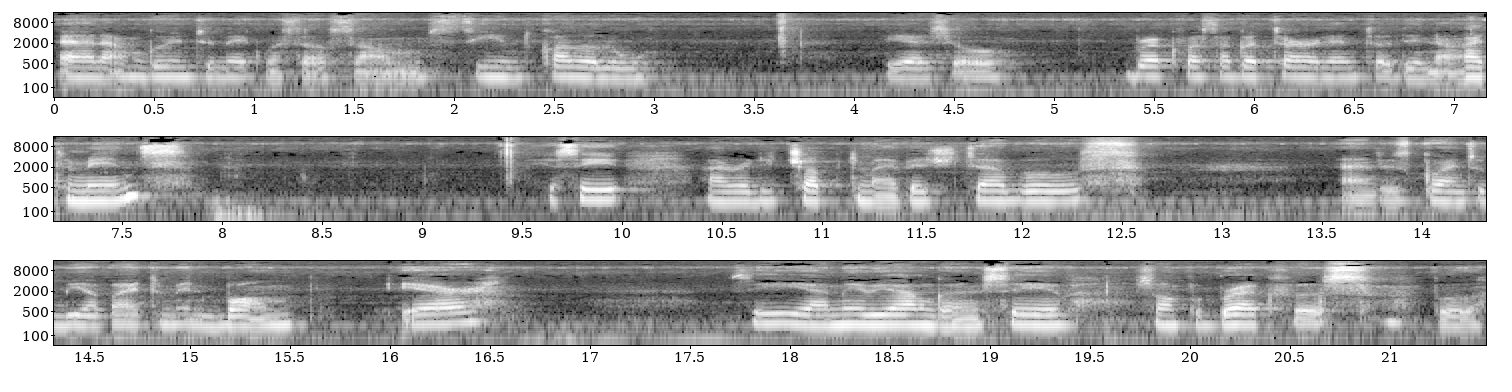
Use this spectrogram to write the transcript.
And I'm going to make myself some steamed kalaloo. Yeah, so breakfast I got turned into dinner. Vitamins. You see, I already chopped my vegetables and it's going to be a vitamin bomb here. See, yeah, maybe I'm gonna save some for breakfast, but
